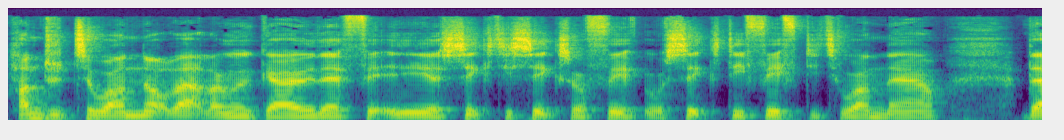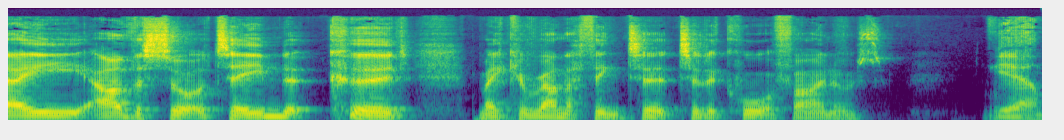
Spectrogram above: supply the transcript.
hundred to one not that long ago. They're you know, sixty six or 50, or 60, 50 to one now. They are the sort of team that could make a run, I think, to to the quarterfinals. Yeah.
